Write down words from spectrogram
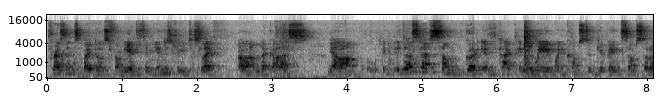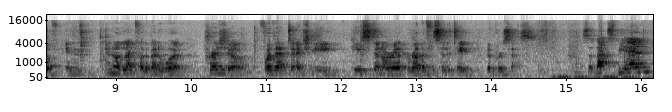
presence by those from the entertainment industry, just like um, like us, Yeah. um, it, it does have some good impact in a way when it comes to giving some sort of in you know lack for the better word pressure for them to actually hasten or ra- rather facilitate the process. So that's the end.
